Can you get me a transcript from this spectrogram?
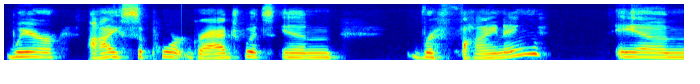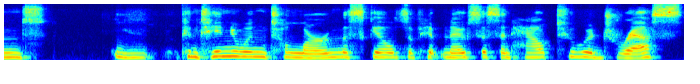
where I support graduates in refining and continuing to learn the skills of hypnosis and how to address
